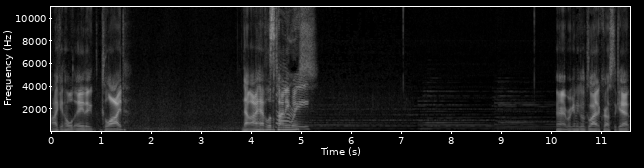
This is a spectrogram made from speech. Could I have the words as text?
I can hold A to glide. Now I have a little tiny wings. All right, we're gonna go glide across the gap.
